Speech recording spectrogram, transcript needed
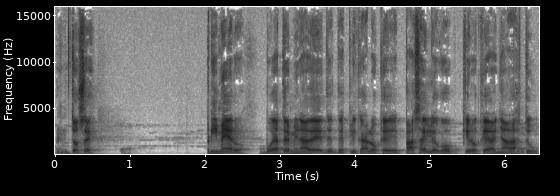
Entonces, primero, voy a terminar de, explicar lo que pasa y luego quiero que añadas tú.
